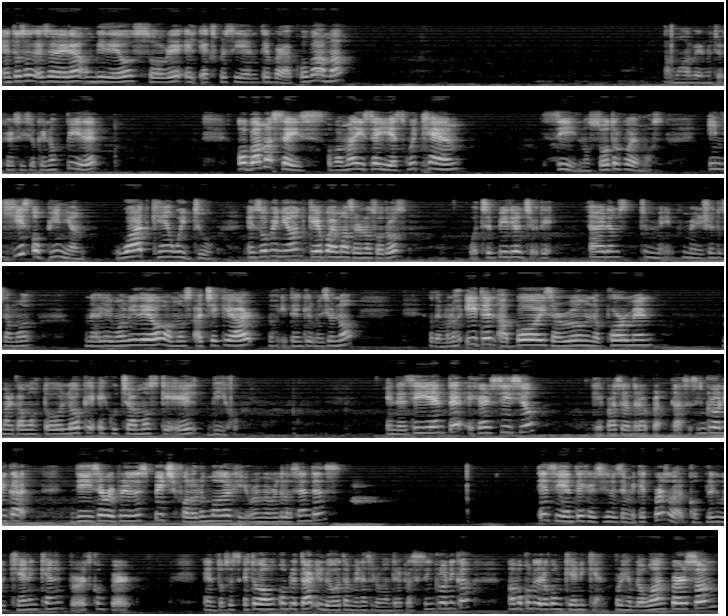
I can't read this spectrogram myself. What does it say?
Entonces ese era un video sobre el expresidente Barack Obama. Vamos a ver nuestro ejercicio que nos pide. Obama says, Obama dice, yes we can. Sí, nosotros podemos. In his opinion, what can we do? En su opinión, ¿qué podemos hacer nosotros? Watch the video check the items to mention. Entonces vamos, una vez que vimos el video, vamos a chequear los ítems que él mencionó. Hacemos los ítems, a boys, a room, an apartment. Marcamos todo lo que escuchamos que él dijo. En el siguiente ejercicio, que es para hacer la clase sincrónica, dice reproduce the speech, follow the model, can you remember the sentence? El siguiente ejercicio dice make it personal, complete with can and can in pairs, compare. Entonces esto vamos a completar y luego también hacerlo durante la clase sincrónica. Vamos a completarlo con can y can. Por ejemplo, one person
